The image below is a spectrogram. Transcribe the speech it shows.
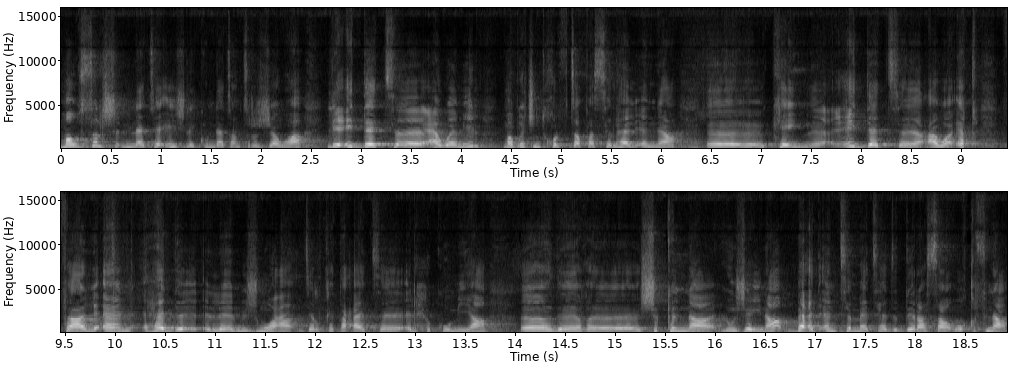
ما وصلش للنتائج اللي كنا تنترجوها لعدة عوامل. ما بغيتش ندخل في تفاصيلها لأن كاين عدة عوائق. فالآن هذه المجموعة ديال القطاعات الحكومية آه، شكلنا لجينه بعد أن تمت هذه الدراسة وقفنا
